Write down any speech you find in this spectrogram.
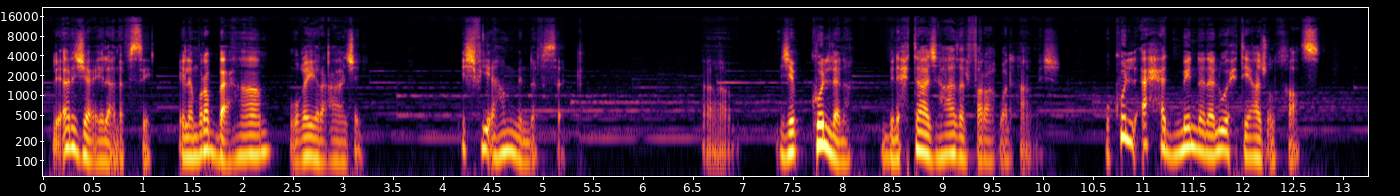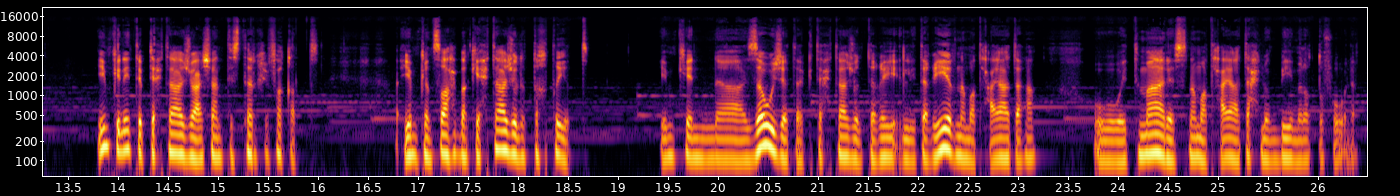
لأرجع إلى نفسي إلى مربع هام وغير عاجل. إيش في أهم من نفسك؟ آه جيب كلنا. بنحتاج هذا الفراغ والهامش. وكل أحد مننا له احتياجه الخاص. يمكن أنت بتحتاجه عشان تسترخي فقط. يمكن صاحبك يحتاجه للتخطيط. يمكن زوجتك تحتاج لتغيير, لتغيير نمط حياتها وتمارس نمط حياة تحلم به من الطفولة.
